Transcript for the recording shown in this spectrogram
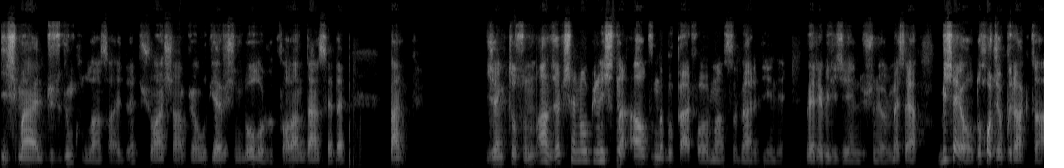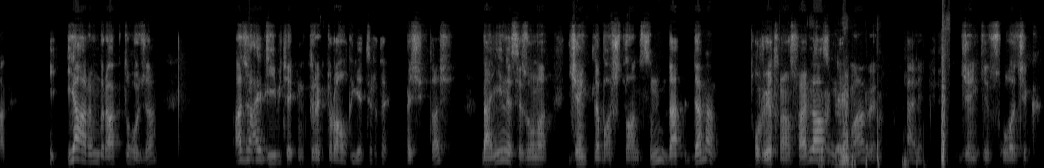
İsmail düzgün kullansaydı şu an şampiyonluk yarışında olurduk falan dense de ben Cenk Tosun'un ancak Şenol Güneş'in altında bu performansı verdiğini, verebileceğini düşünüyorum. Mesela bir şey oldu, hoca bıraktı abi. Yarın bıraktı hoca. Acayip iyi bir teknik direktör aldı getirdi Beşiktaş. Ben yine sezona Cenk'le başlansın de- demem. Oraya transfer lazım derim abi. Yani Cenk'in sol açık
